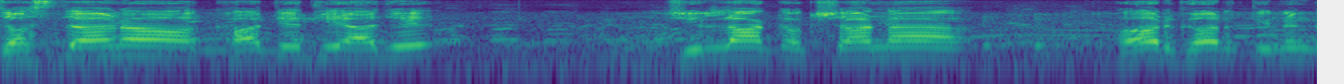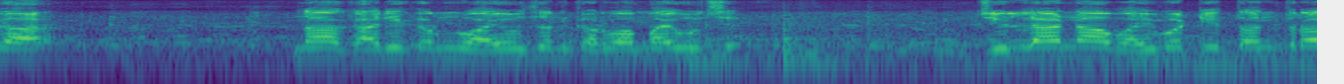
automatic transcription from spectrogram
જસદણ ખાતેથી આજે જિલ્લા કક્ષાના હર ઘર તિરંગાના કાર્યક્રમનું આયોજન કરવામાં આવ્યું છે. જિલ્લાના વહીવટી તંત્ર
